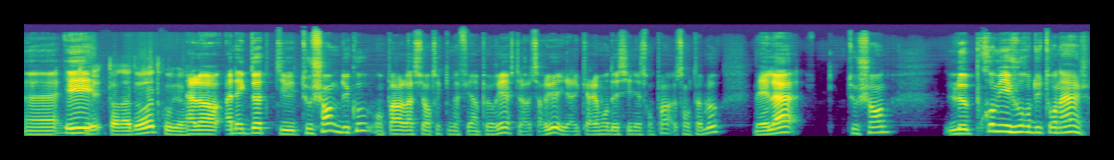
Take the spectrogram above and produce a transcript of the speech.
et t'en as d'autres Alors, anecdote qui est touchante du coup. On parle là sur un truc qui m'a fait un peu rire. J'étais sérieux, il a carrément dessiné son, son tableau. Mais là, touchante. Le premier jour du tournage,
